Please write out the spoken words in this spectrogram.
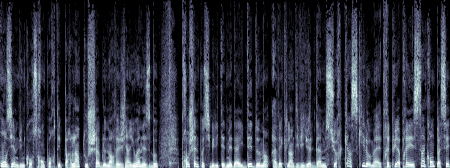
11e d'une course remportée par l'intouchable norvégien Johannes Bö. Prochaine possibilité de médaille dès demain avec l'individuel dame sur 15 km. Et puis après 5 ans passés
